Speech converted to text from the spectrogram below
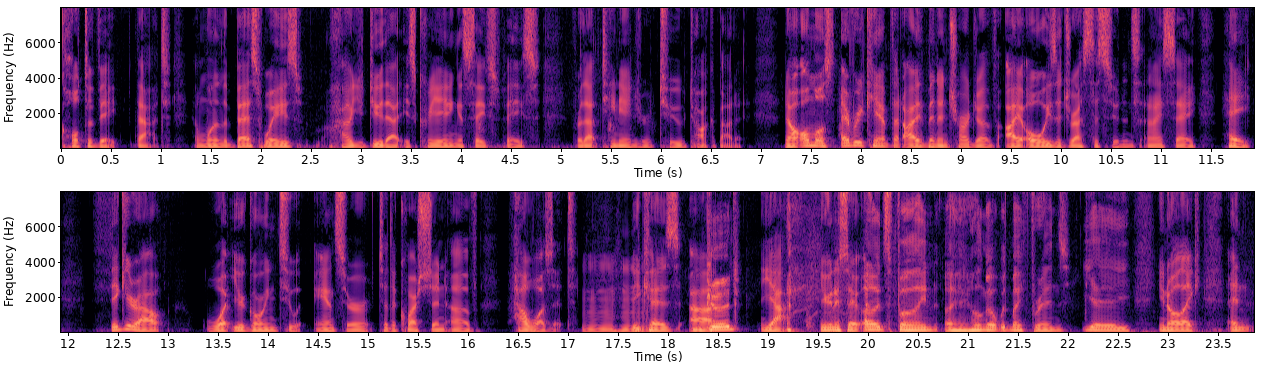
cultivate that. And one of the best ways how you do that is creating a safe space for that teenager to talk about it. Now, almost every camp that I've been in charge of, I always address the students and I say, hey, figure out what you're going to answer to the question of how was it? Because uh, Good. yeah, you're gonna say, "Oh, it's fine. I hung out with my friends. Yay!" You know, like, and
